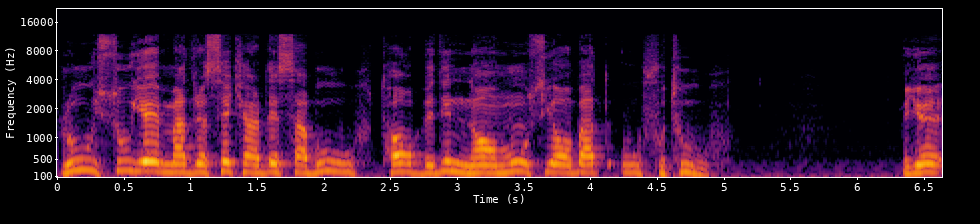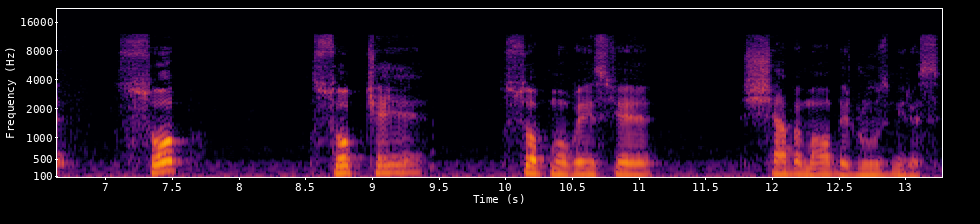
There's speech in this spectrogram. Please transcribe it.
روی سوی مدرسه کرده صبوح تا بدین ناموس یابد او فتوح. میگه صبح صبح که صبح موقعی است که شب ما به روز می‌رسه.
